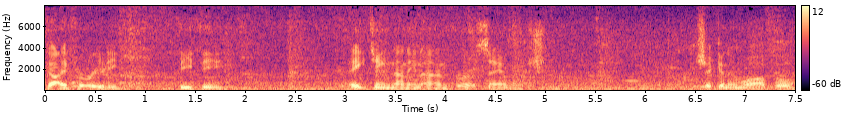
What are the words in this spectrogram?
Guy Fieri, Fifi, eighteen ninety nine for a sandwich. Chicken and waffle,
